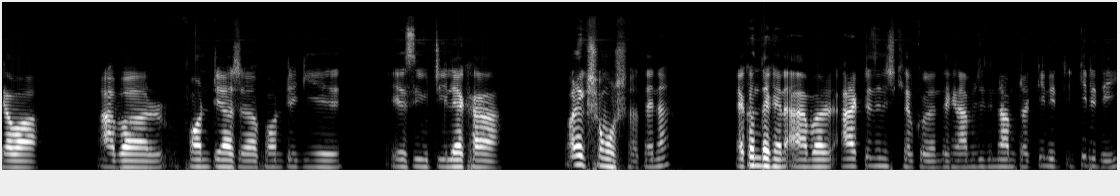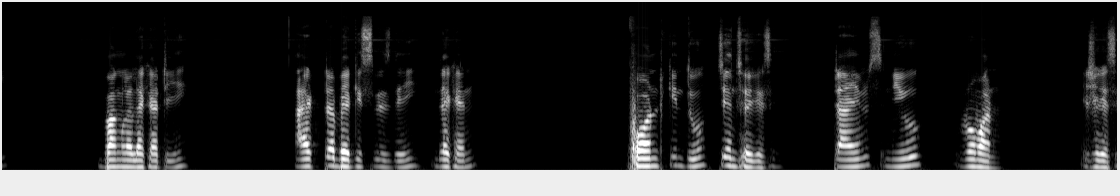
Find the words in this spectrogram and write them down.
দেওয়া, আবার ফন্টে আসা ফন্টে গিয়ে এস ইউটি লেখা, অনেক সমস্যা, তাই না? এখন দেখেন, আবার আরেকটা জিনিস খেয়াল করেন, দেখেন আমি যদি নামটা কিনে কেটে দিই, বাংলা লেখাটি, আরেকটা ব্যাক স্পেস দিই, দেখেন ফন্ট কিন্তু চেঞ্জ হয়ে গেছে টাইমস নিউ রোমান এসে গেছে।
